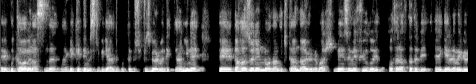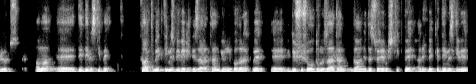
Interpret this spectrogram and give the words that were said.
E, bu tamamen aslında hani beklediğimiz gibi geldi. Burada bir sürpriz görmedik. Yani yine e, daha az önemli olan iki tane daha ürünü var. Benzin ve fuel oil. O tarafta da bir e, gerileme görüyoruz. Ama e, dediğimiz gibi takip ettiğimiz bir veriydi zaten günlük olarak ve e, bir düşüş olduğunu zaten daha önce de söylemiştik ve hani beklediğimiz gibi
